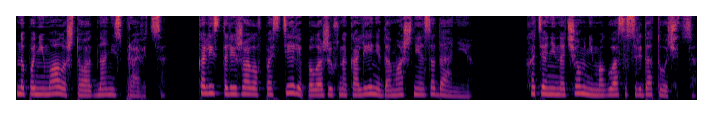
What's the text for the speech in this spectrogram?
но понимала, что одна не справится. Калиста лежала в постели, положив на колени домашнее задание. Хотя ни на чем не могла сосредоточиться.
